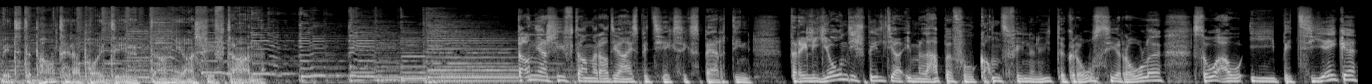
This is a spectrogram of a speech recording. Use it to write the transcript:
mit der Paartherapeutin Danja Schifftan. Tanja Schifftan, Radio 1 Beziehungsexpertin. Die Religion die spielt ja im Leben von ganz vielen Leuten eine grosse Rolle, so auch in Beziehungen.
